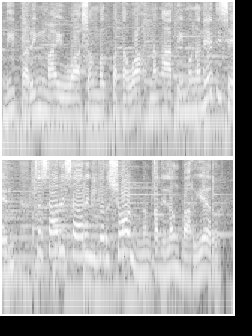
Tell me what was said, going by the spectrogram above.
di pa rin maiwasang magpatawa ng ating mga netizen sa sari-saring bersyon ng kanilang barrier.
